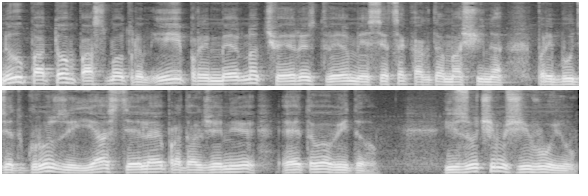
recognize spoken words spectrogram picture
Ну, потом посмотрим. И примерно через два месяца, когда машина прибудет в Грузию, я сделаю продолжение этого видео. Изучим живую,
